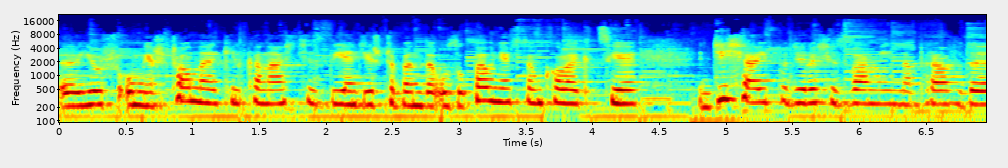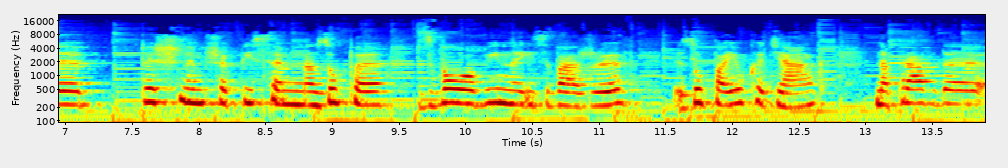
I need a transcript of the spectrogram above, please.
e, już umieszczone kilkanaście zdjęć. Jeszcze będę uzupełniać tę kolekcję. Dzisiaj podzielę się z Wami naprawdę pysznym przepisem na zupę z wołowiny i z warzyw. Zupa Yukejiang. Naprawdę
